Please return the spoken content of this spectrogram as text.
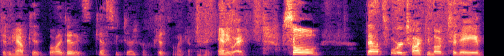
Didn't have kids. Well, I did. Guess I did have kids when I got married. Anyway, so that's what we're talking about today.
